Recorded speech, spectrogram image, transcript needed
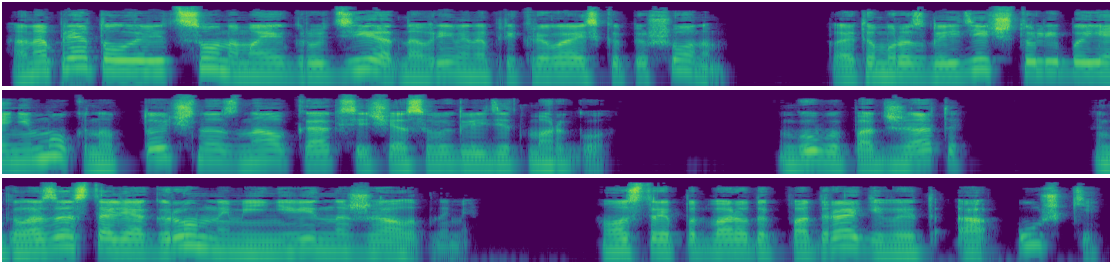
Она прятала лицо на моей груди, одновременно прикрываясь капюшоном, поэтому разглядеть что-либо я не мог, но точно знал, как сейчас выглядит Марго. Губы поджаты, глаза стали огромными и невинно жалобными. Острый подбородок подрагивает, а ушки,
